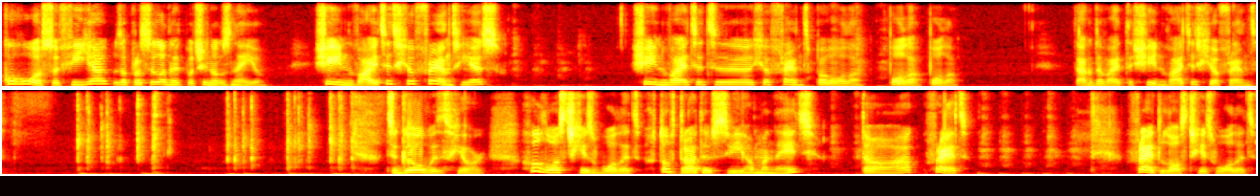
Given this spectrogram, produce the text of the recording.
кого Софія запросила на відпочинок з нею. She invited her friend, yes? She invited her friend, Paola. Пола, Пола. Так, давайте. She invited her friend. To go with her. Who lost his wallet? Хто втратив свій гаманець? Так, Фред. Фред lost his wallet.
